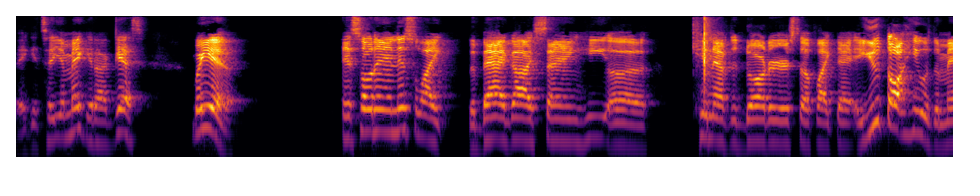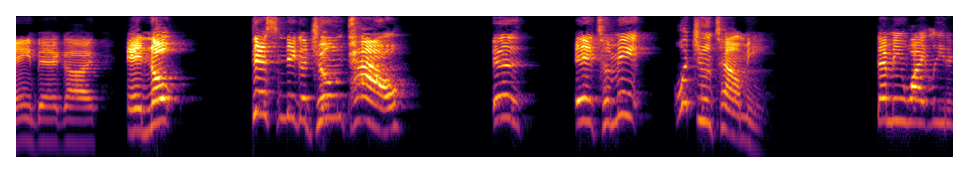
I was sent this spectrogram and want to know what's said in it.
fake it till you make it, I guess. But yeah. And so then this like the bad guy saying he uh kidnapped the daughter and stuff like that. And you thought he was the main bad guy. And nope. This nigga Juntao is and to me, what Juntao mean? That mean white leader?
